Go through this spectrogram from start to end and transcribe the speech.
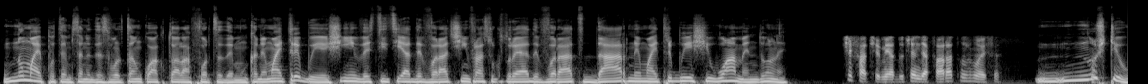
nu mai putem să ne dezvoltăm cu actuala forță de muncă. Ne mai trebuie și investiții adevărat și infrastructura adevărat, dar ne mai trebuie și oameni, domnule. Ce facem? Îi aducem de afară atunci, Moise? Nu știu.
